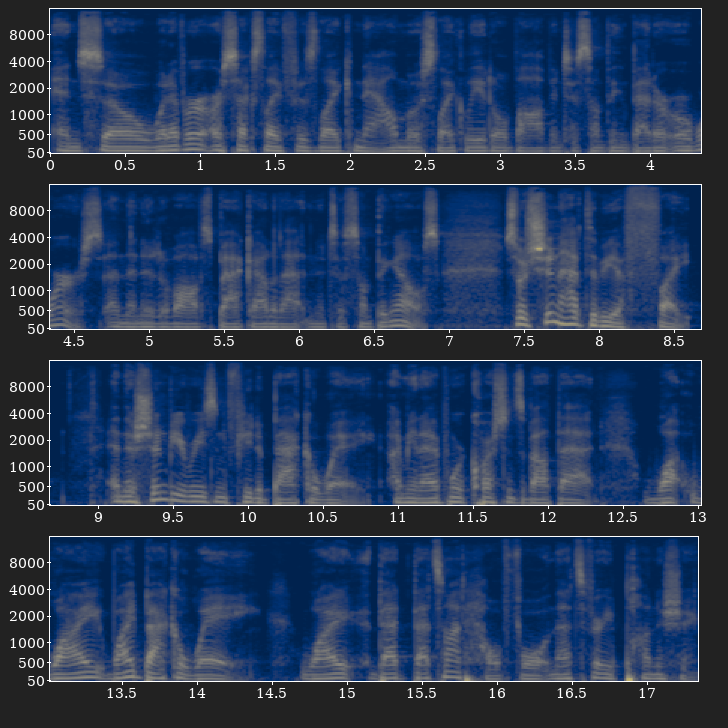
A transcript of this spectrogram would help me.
And so, whatever our sex life is like now, most likely it'll evolve into something better or worse. And then it evolves back out of that and into something else. So, it shouldn't have to be a fight. And there shouldn't be a reason for you to back away. I mean, I have more questions about that. Why, why, why back away? why that that's not helpful and that's very punishing.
